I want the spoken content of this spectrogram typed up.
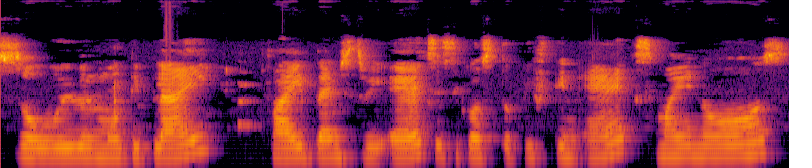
so we will multiply 5 times 3x is equals to 15x minus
